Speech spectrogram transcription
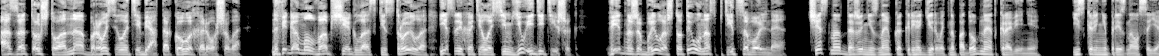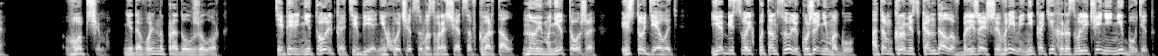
«А за то, что она бросила тебя, такого хорошего. Нафига, мол, вообще глазки строила, если хотела семью и детишек? Видно же было, что ты у нас птица вольная». Честно, даже не знаю, как реагировать на подобное откровение. Искренне признался я. «В общем», — недовольно продолжил орк, Теперь не только тебе не хочется возвращаться в квартал, но и мне тоже. И что делать? Я без своих потанцулек уже не могу, а там кроме скандала в ближайшее время никаких развлечений не будет».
